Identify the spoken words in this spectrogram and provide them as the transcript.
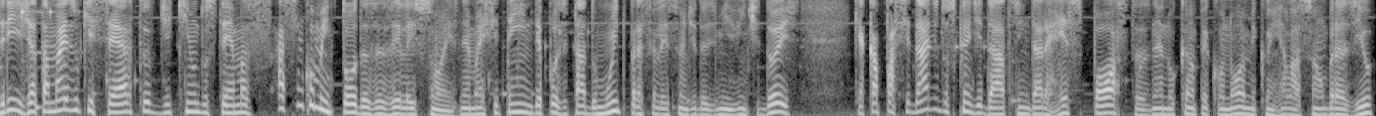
Dri, já está mais do que certo de que um dos temas, assim como em todas as eleições, né, mas se tem depositado muito para essa eleição de 2022, que a capacidade dos candidatos em dar respostas né, no campo econômico em relação ao Brasil,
